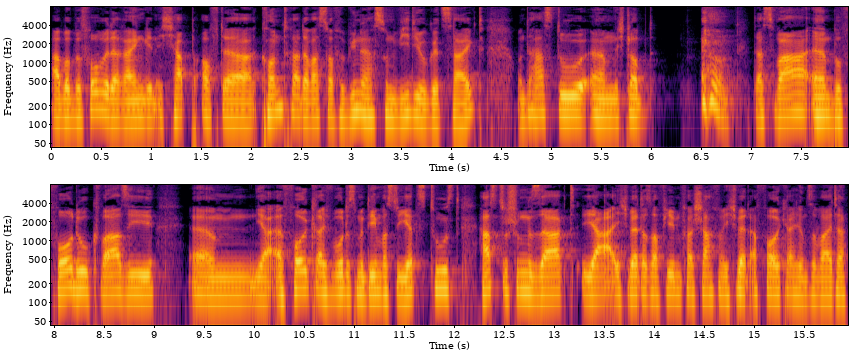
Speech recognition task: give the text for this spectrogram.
Aber bevor wir da reingehen, ich habe auf der Contra, da warst du auf der Bühne, hast du ein Video gezeigt und da hast du, ähm, ich glaube, das war, äh, bevor du quasi ähm, ja erfolgreich wurdest mit dem, was du jetzt tust, hast du schon gesagt, ja, ich werde das auf jeden Fall schaffen, ich werde erfolgreich und so weiter.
